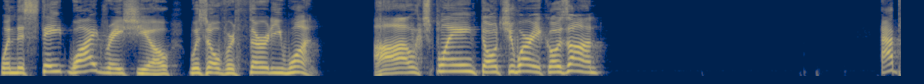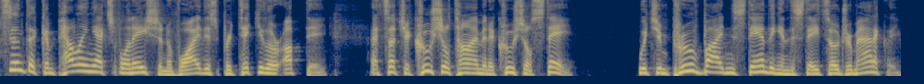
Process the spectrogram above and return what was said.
when the statewide ratio was over 31. I'll explain. Don't you worry. It goes on. Absent a compelling explanation of why this particular update at such a crucial time in a crucial state, which improved Biden's standing in the state so dramatically,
